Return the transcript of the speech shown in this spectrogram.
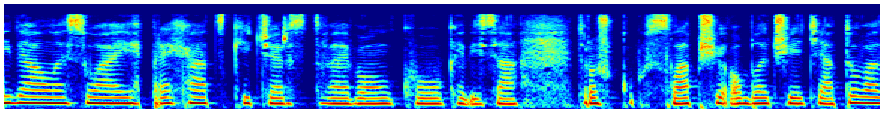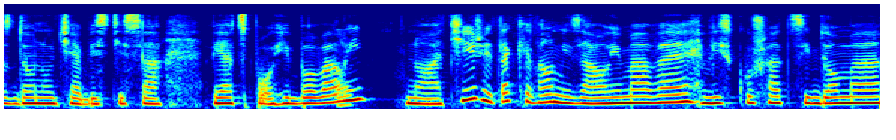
Ideálne sú aj prechádzky čerstvé vonku, kedy sa trošku slabšie oblečiete a to vás donúti, aby ste sa viac pohybovali. No a tiež je také veľmi zaujímavé vyskúšať si doma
